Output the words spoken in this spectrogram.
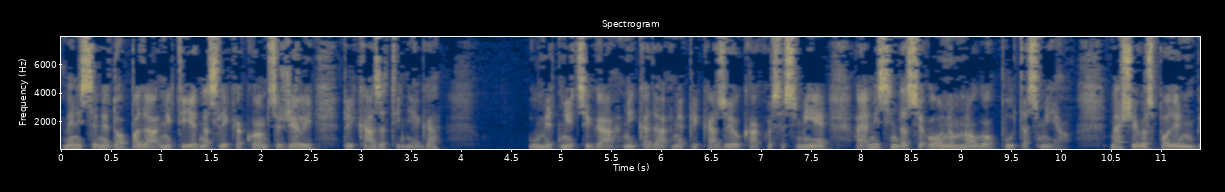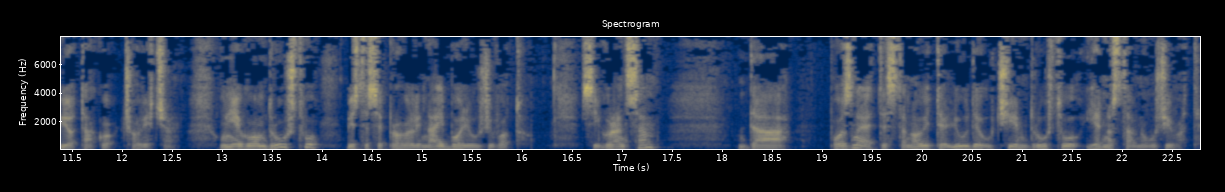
Meni se ne dopada niti jedna slika kojom se želi prikazati njega, umjetnici ga nikada ne prikazuju kako se smije, a ja mislim da se on mnogo puta smijao. Naš je gospodin bio tako čovječan. U njegovom društvu biste se proveli najbolje u životu. Siguran sam da poznajete stanovite ljude u čijem društvu jednostavno uživate.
